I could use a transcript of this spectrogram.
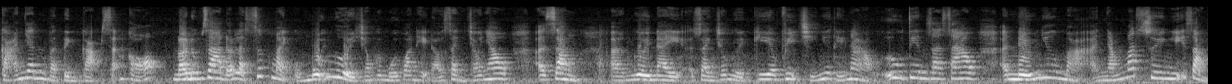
cá nhân và tình cảm sẵn có. Nói đúng ra đó là sức mạnh của mỗi người trong cái mối quan hệ đó dành cho nhau. À, rằng à, người này dành cho người kia vị trí như thế nào ưu tiên ra sao. À, nếu như mà nhắm mắt suy nghĩ rằng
